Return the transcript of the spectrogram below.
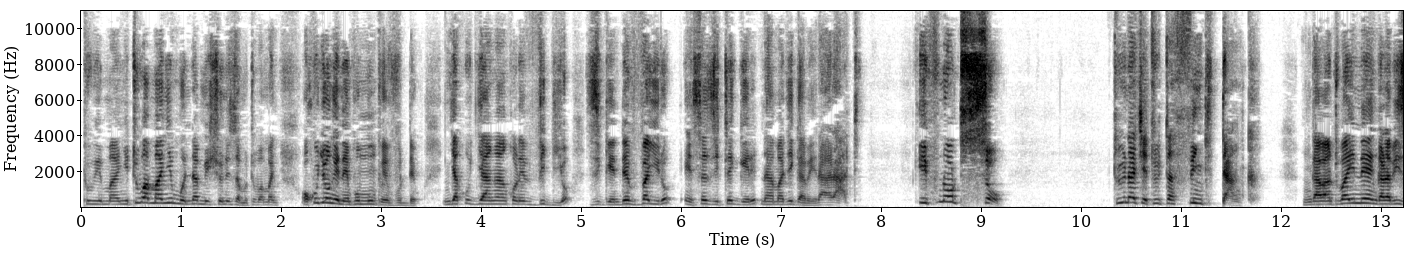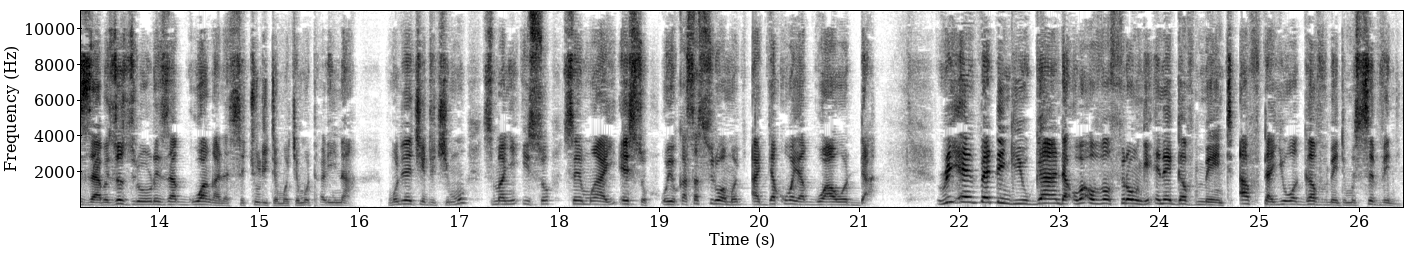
tubimanyi tubamanyi mwenna missioni zammwe tubamanyi. Okujonge nempumumpu evuddeko nja kujjanga nkola video zigende vairo ensi zitegere n'amagye gabeera alaati if not so tulina kye tuyita think tank ng'abantu balina engalabi zaabwe zo zirowoleza ggwanga na security mwe kyemutalina mulina ekintu kimu simanyi iso semwayi eso oyo kasasirwa ajja kuba yaggwawo dda. Reinvading uganda oba overthrowing any government after your government museveni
